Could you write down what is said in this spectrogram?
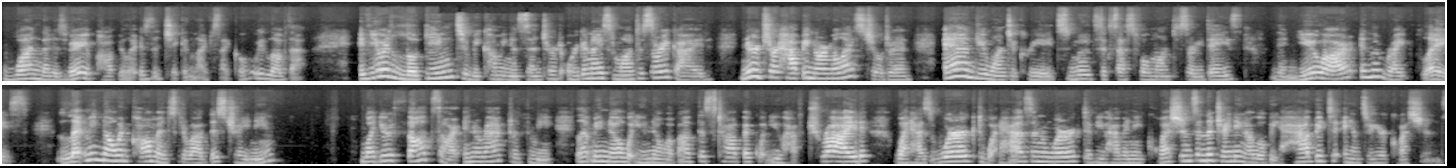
one that is very popular is the chicken life cycle. We love that. If you are looking to becoming a centered, organized Montessori guide, nurture happy, normalized children, and you want to create smooth, successful Montessori days, then you are in the right place. Let me know in comments throughout this training what your thoughts are. Interact with me. Let me know what you know about this topic, what you have tried, what has worked, what hasn't worked. If you have any questions in the training, I will be happy to answer your questions.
